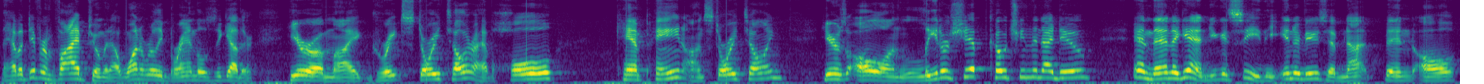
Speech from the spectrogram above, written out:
They have a different vibe to them, and I want to really brand those together. Here are my great storyteller. I have a whole campaign on storytelling. Here's all on leadership coaching that I do. And then again, you can see the interviews have not been all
